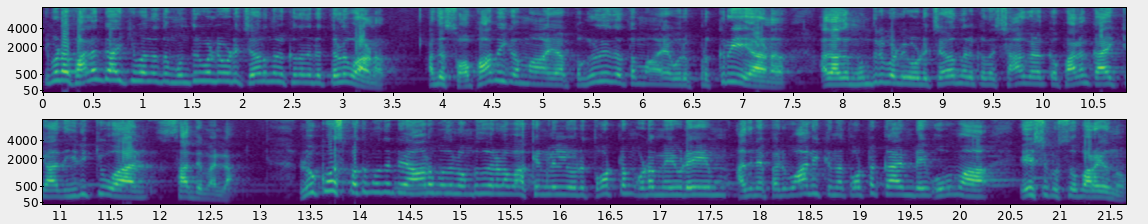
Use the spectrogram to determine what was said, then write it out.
ഇവിടെ ഫലം കായ്ക്കുമെന്നത് മുന്തിരിവള്ളിയോട് ചേർന്ന് നിൽക്കുന്നതിന്റെ തെളിവാണ്. അത് സ്വാഭാവികമായ പ്രകൃതിദത്തമായ ഒരു പ്രക്രിയയാണ്. അതായത് മുന്തിരിവള്ളിയോട് ചേർന്ന് നിൽക്കുന്ന ശാഖകൾക്ക് ഫലം കായ്ക്കാതെ ഇരിക്കുവാൻ സാധ്യമല്ല. ലൂക്കോസ് പതിമൂന്നിന്റെ ആറ് മുതൽ ഒമ്പത് വരെയുള്ള വാക്യങ്ങളിൽ ഒരു തോട്ടം ഉടമയുടെയും അതിനെ പരിപാലിക്കുന്ന തോട്ടക്കാരന്റെയും ഉപമ യേശു ക്രിസ്തു പറയുന്നു.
